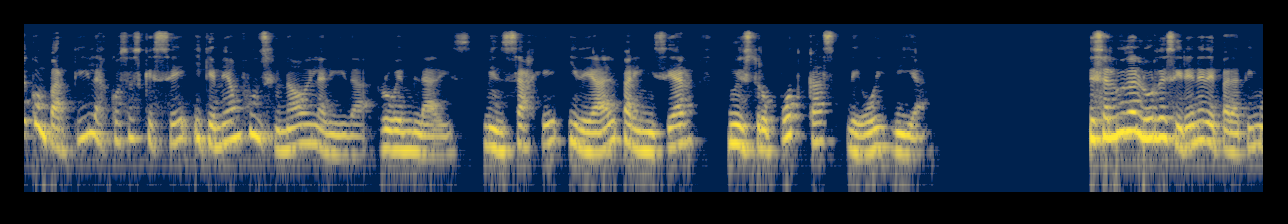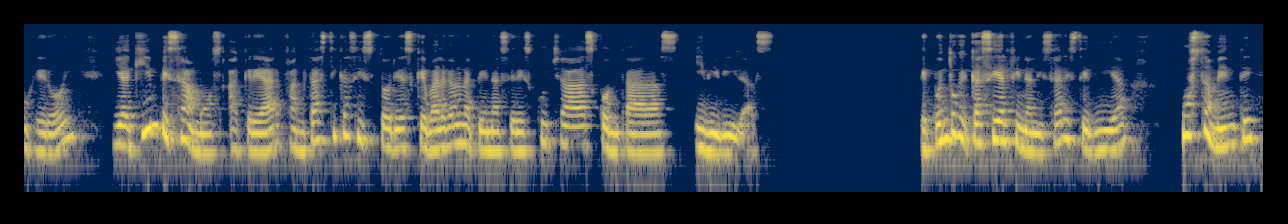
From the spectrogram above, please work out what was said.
gusta compartir las cosas que sé y que me han funcionado en la vida. Rubén Blades, mensaje ideal para iniciar nuestro podcast de hoy día. Te saluda Lourdes Irene de Para ti Mujer Hoy y aquí empezamos a crear fantásticas historias que valgan la pena ser escuchadas, contadas y vividas. Te cuento que casi al finalizar este día, justamente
